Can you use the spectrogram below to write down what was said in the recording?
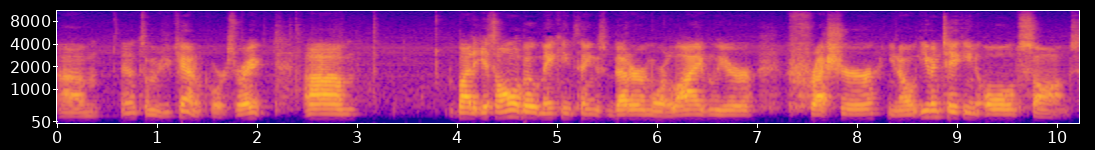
Um, and some of you can, of course, right? Um, but it's all about making things better, more livelier, fresher. You know, even taking old songs,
